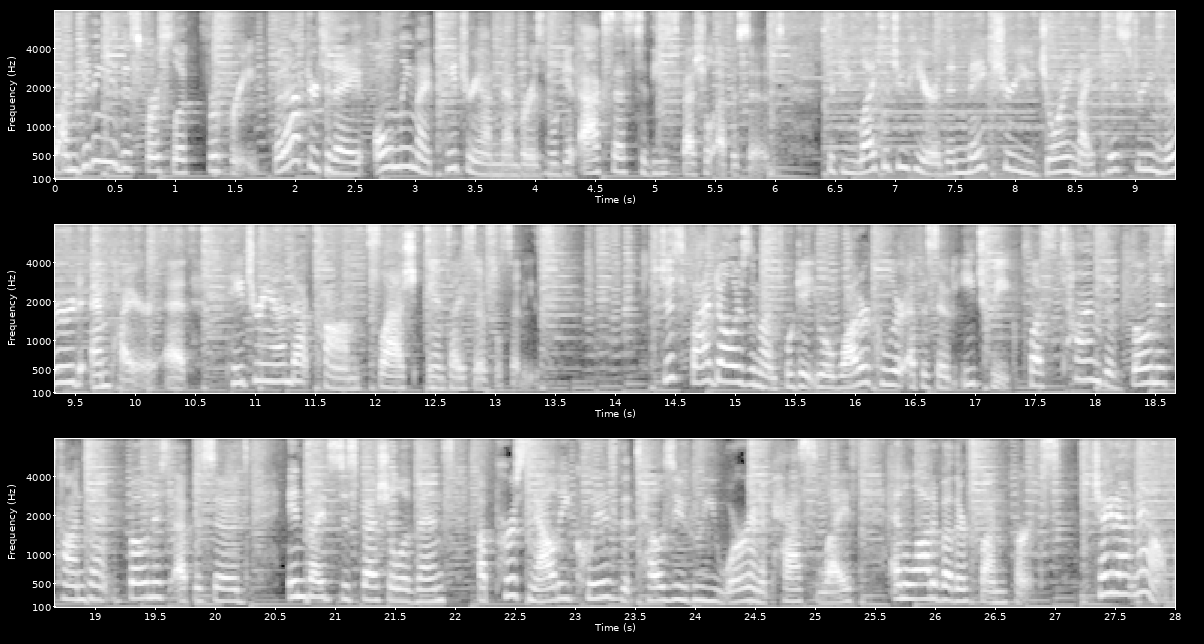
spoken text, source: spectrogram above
So I'm giving you this first look for free, but after today, only my Patreon members will get access to these special episodes. So if you like what you hear, then make sure you join my history nerd empire at patreon.com slash antisocial studies. Just $5 a month will get you a water cooler episode each week, plus tons of bonus content, bonus episodes, invites to special events, a personality quiz that tells you who you were in a past life, and a lot of other fun perks. Check it out now.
